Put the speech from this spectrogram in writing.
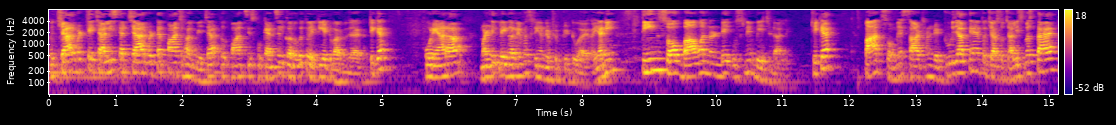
तो चार बट्टे चालीस का चार बट्टा पाँच भाग बेचा तो पाँच से इसको कैंसिल करोगे तो 88 भाग हो जाएगा, ठीक है? फोर यहाँ मल्टीप्लाई करने पर 352 आएगा। यानी तीन सौ बावन अंडे उसने बेच डाले, ठीक है? 500 में 60 अंडे टूट जाते हैं तो 440 बचता है,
